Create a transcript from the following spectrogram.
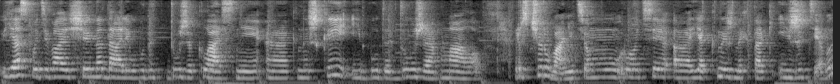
Я сподіваюся, що і надалі будуть дуже класні е, книжки, і буде дуже мало розчарувань у цьому році, е, як книжних, так і життєвих.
